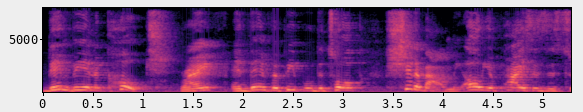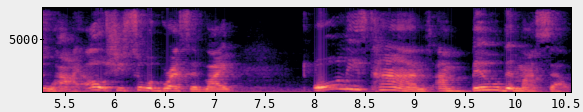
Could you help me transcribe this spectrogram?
Then being a coach, right? And then for people to talk shit about me. Oh, your prices is too high. Oh, she's too aggressive. Like these times I'm building myself.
